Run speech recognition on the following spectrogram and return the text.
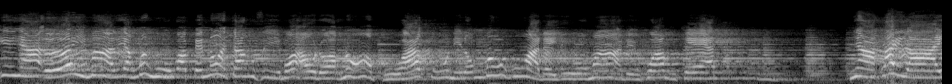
อียาเอ้ยมาเลี้ยงมึงหูว่าเป็นน้อยจังสีบ่เอาดอกน้อผัวกูนี่ลงเมาหัวได้อยู่มาด้วยความแค้นอยากไล่หลาย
